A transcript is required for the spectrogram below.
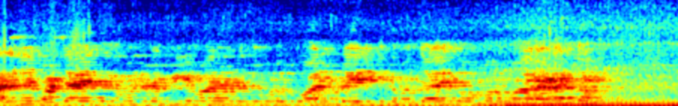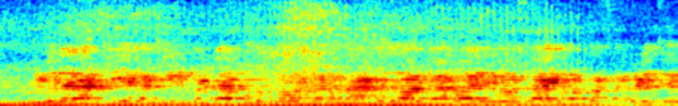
അതിന് പഞ്ചായത്ത് കമ്മിറ്റിയുടെ തീരുമാനം എടുത്തു കൊടുക്കുവാൻ ഇവിടെ ഇരിക്കുന്ന പഞ്ചായത്ത് മെമ്പർമാരടക്കം വിവിധ രാഷ്ട്രീയ കക്ഷിയിൽപ്പെട്ട പൊതുപ്രവർത്തകർ നാട്ടുകാർ വ്യാപാരി വ്യവസായികൾ ഒക്കെ സംഘടിച്ച്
